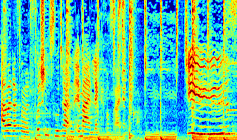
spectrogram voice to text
Aber dass man mit frischen Zutaten immer ein leckeres Eis bekommt. Tschüss!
